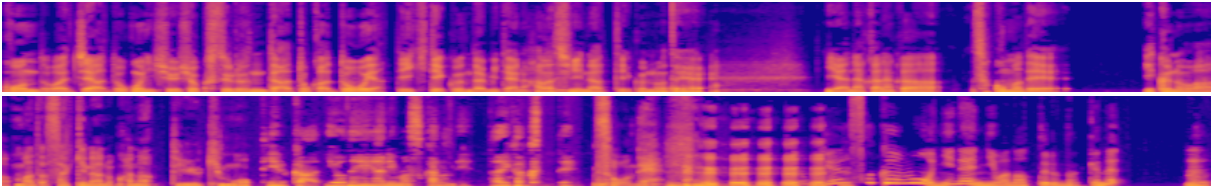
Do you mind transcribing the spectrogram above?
今度はじゃあどこに就職するんだとか、どうやって生きていくんだみたいな話になっていくので、いや、なかなかそこまで行くのはまだ先なのかなっていう気も。っていうか、4年やりますからね、大学って。そうね。でも原作も2年にはなってるんだっけね。うん。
